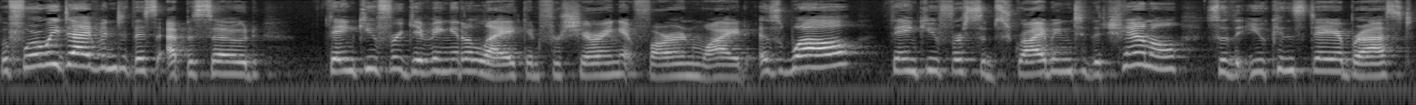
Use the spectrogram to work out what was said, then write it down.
Before we dive into this episode, thank you for giving it a like and for sharing it far and wide. As well, thank you for subscribing to the channel so that you can stay abreast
